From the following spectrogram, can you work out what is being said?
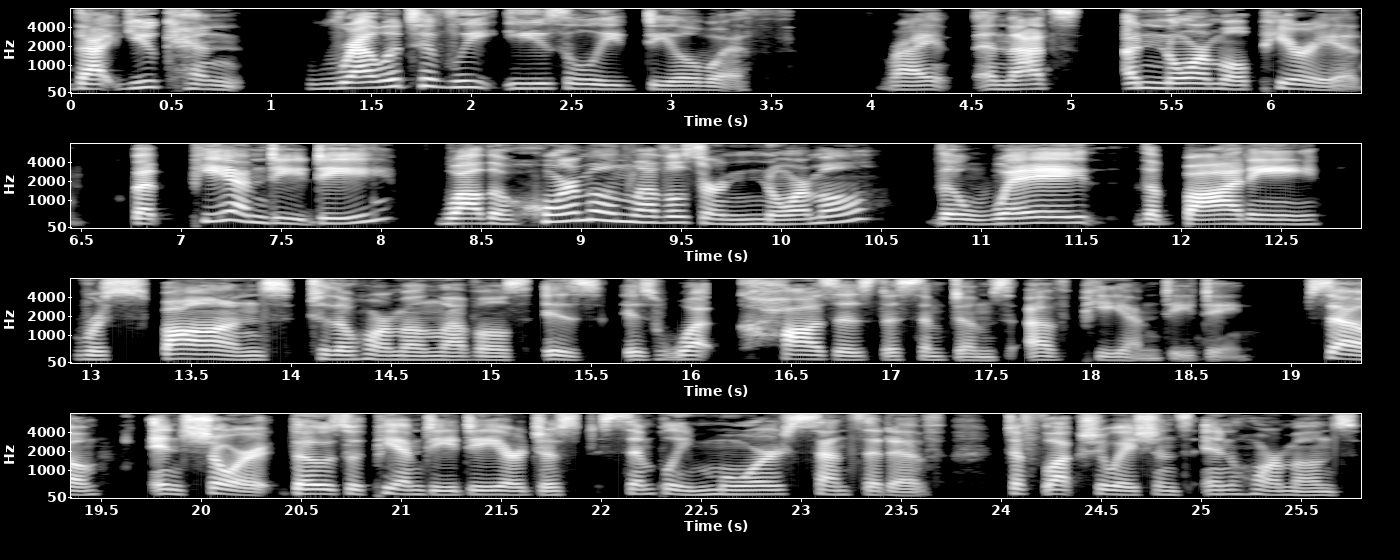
that you can relatively easily deal with, right? And that's a normal period. But PMDD, while the hormone levels are normal, the way the body responds to the hormone levels is is what causes the symptoms of PMDD. So, in short, those with PMDD are just simply more sensitive to fluctuations in hormones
